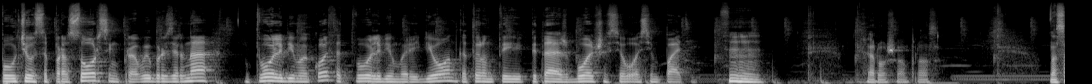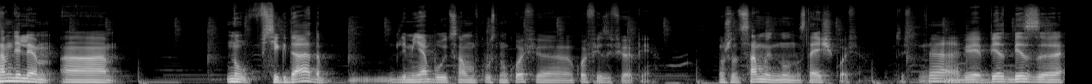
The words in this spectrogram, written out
получился про сорсинг, про выбор зерна, твой любимый кофе, твой любимый регион, которым ты питаешь больше всего симпатий. Хороший вопрос. На самом деле, а, ну, всегда да, для меня будет самым вкусным кофе кофе из Эфиопии. Потому что это самый, ну, настоящий кофе. То есть Так. без, без, э,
